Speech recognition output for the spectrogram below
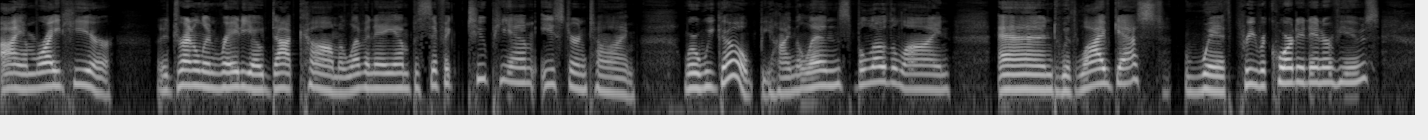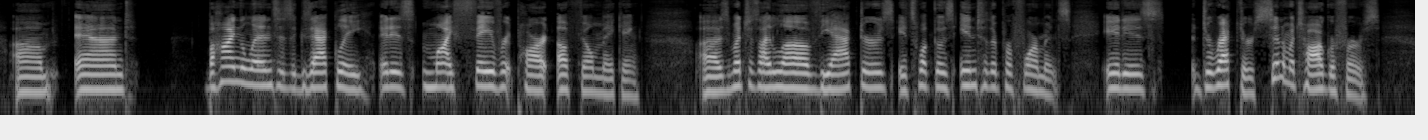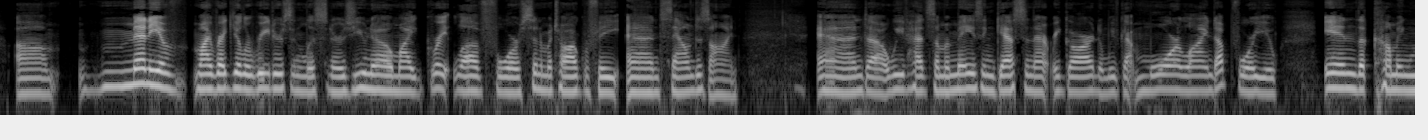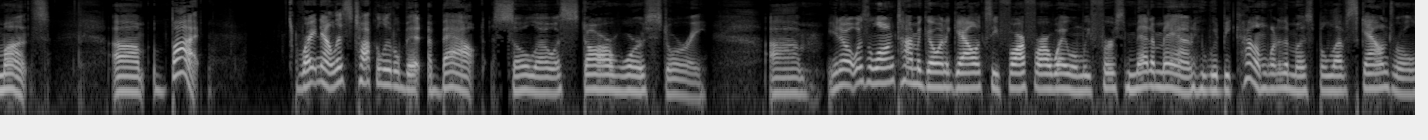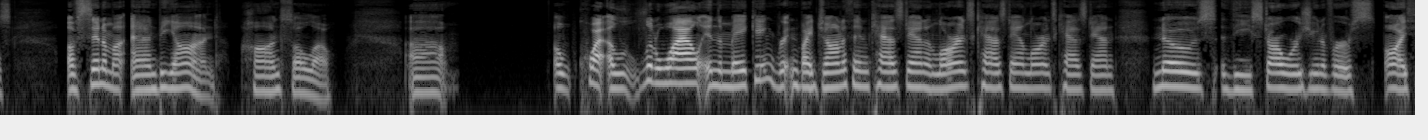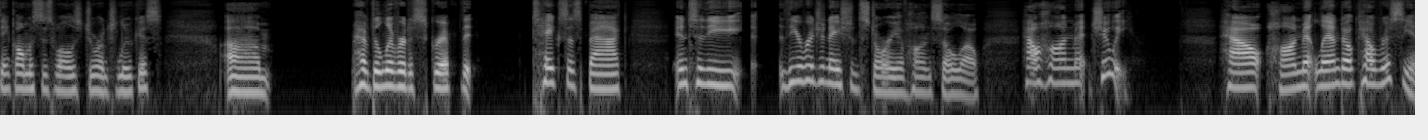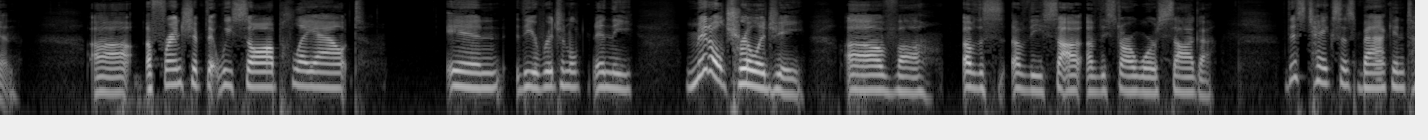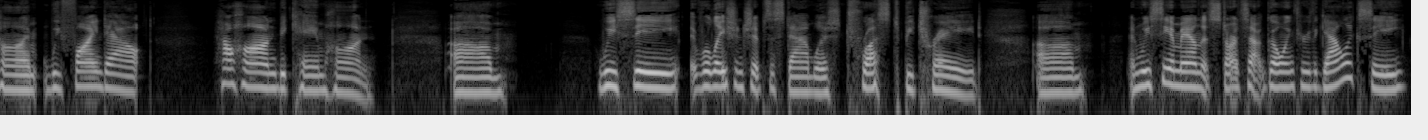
I am right here at adrenalineradio.com, 11 a.m. Pacific, 2 p.m. Eastern Time where we go behind the lens, below the line, and with live guests, with pre recorded interviews. Um, and behind the lens is exactly, it is my favorite part of filmmaking. Uh, as much as I love the actors, it's what goes into the performance. It is directors, cinematographers. Um, many of my regular readers and listeners, you know my great love for cinematography and sound design. And uh, we've had some amazing guests in that regard, and we've got more lined up for you in the coming months. Um, but right now, let's talk a little bit about Solo, a Star Wars story. Um, you know, it was a long time ago in a galaxy far, far away when we first met a man who would become one of the most beloved scoundrels of cinema and beyond, Han Solo. Uh, a, quite a little while in the making, written by Jonathan Kasdan and Lawrence Kasdan. Lawrence Kasdan knows the Star Wars universe, oh, I think, almost as well as George Lucas. Um, have delivered a script that takes us back into the the origination story of Han Solo, how Han met Chewie, how Han met Lando Calrissian, uh, a friendship that we saw play out in the original in the middle trilogy of uh, of the of the of the Star Wars saga. This takes us back in time. We find out how Han became Han. Um, we see relationships established, trust betrayed, um, and we see a man that starts out going through the galaxy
